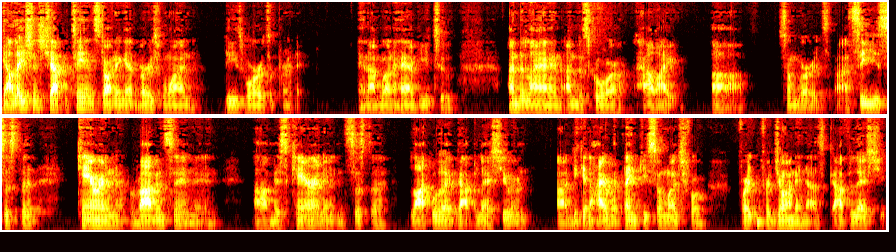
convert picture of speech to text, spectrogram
Galatians chapter 10, starting at verse 1, these words are printed. And I'm going to have you to underline, underscore, highlight uh, some words. I see you, Sister Karen Robinson and uh, Miss Karen and Sister Lockwood. God bless you. And uh, Deacon Ira, thank you so much for, for, for joining us. God bless you.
